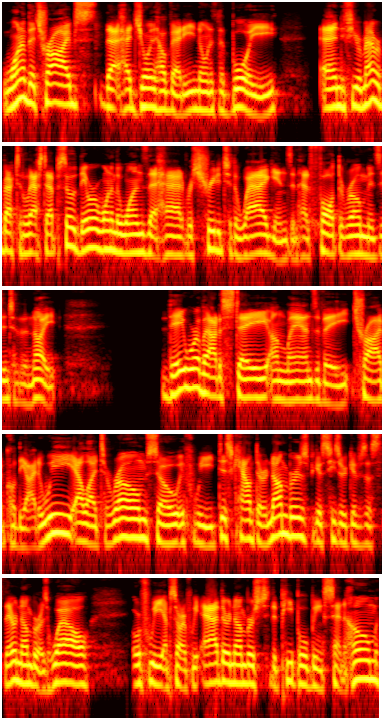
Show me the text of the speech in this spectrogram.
one of the tribes that had joined Helvetii, known as the Boii, and if you remember back to the last episode, they were one of the ones that had retreated to the wagons and had fought the Romans into the night. They were allowed to stay on lands of a tribe called the Aedui, allied to Rome. So if we discount their numbers, because Caesar gives us their number as well, or if we, I'm sorry, if we add their numbers to the people being sent home,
